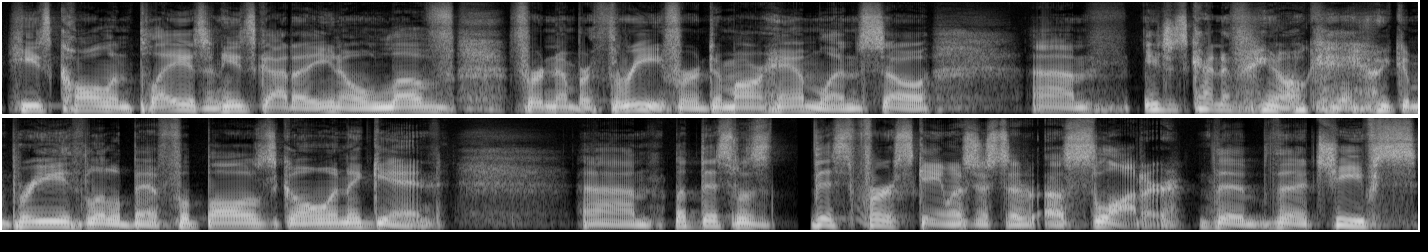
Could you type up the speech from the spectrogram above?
he's calling plays, and he's got a you know love for number three for Damar Hamlin, so um, he just kind of you know okay, we can breathe a little bit. Football's going again. Um, but this was this first game was just a, a slaughter. The the Chiefs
